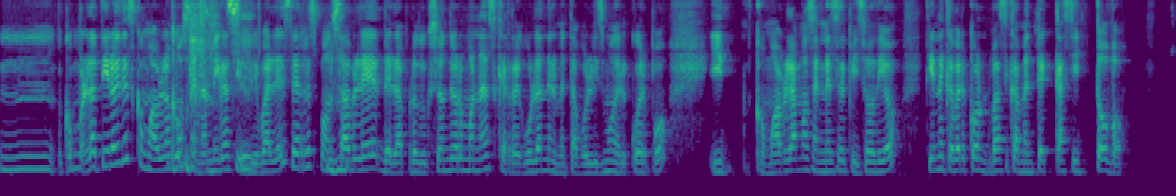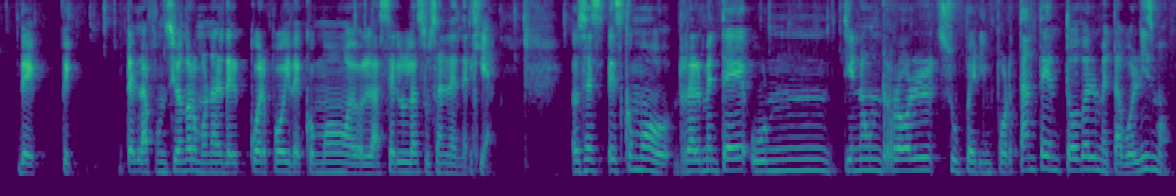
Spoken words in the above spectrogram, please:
Mm, como la tiroides, como hablamos en Amigas y Rivales, es responsable de la producción de hormonas que regulan el metabolismo del cuerpo y como hablamos en ese episodio, tiene que ver con básicamente casi todo de, la función hormonal del cuerpo y de cómo las células usan la energía. O sea, es, como realmente un, tiene un rol súper importante en todo el metabolismo.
